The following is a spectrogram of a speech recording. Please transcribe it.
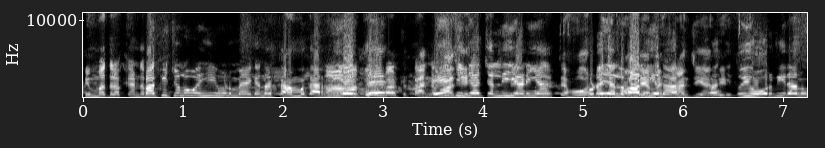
ਵੀ ਮਤਲਬ ਕਹਿੰਦਾ ਬਾਕੀ ਚਲੋ ਇਹੀ ਹੁਣ ਮੈਂ ਕਹਿੰਦਾ ਕੰਮ ਕਰ ਲਈਏ ਇੱਥੇ। ਇਹ। ਚੀਜ਼ਾਂ ਚੱਲੀ ਜਾਣੀਆਂ ਥੋੜਾ ਜਿਹਾ ਲਵਾ ਲਈਏ ਨਾਲ। ਹਾਂਜੀ, ਤੁਸੀਂ ਹੋਰ ਵੀਰਾਂ ਨੂੰ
